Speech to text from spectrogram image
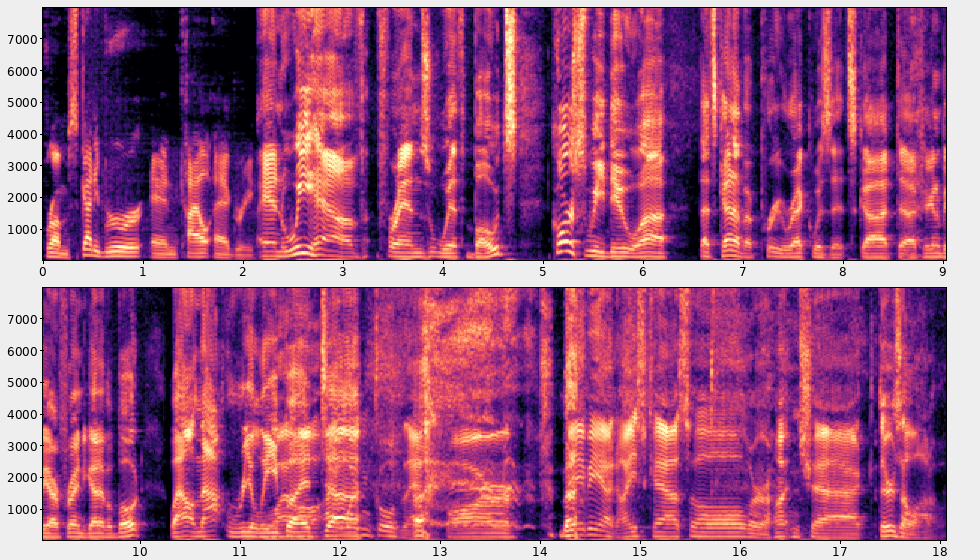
from Scotty Brewer and Kyle Agri. And we have friends with boats. Of course we do. Uh, that's kind of a prerequisite, Scott. Uh, if you're going to be our friend, you got to have a boat. Well, not really, well, but uh, I wouldn't go that far. Maybe an ice castle or a hunting shack. There's a lot of them.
